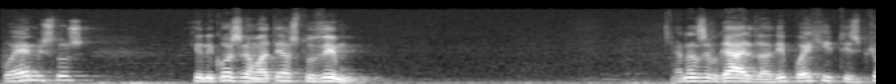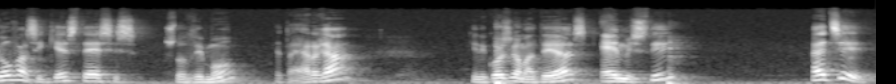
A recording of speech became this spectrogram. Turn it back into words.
ο έμιστος γενικός γραμματέας του Δήμου. Ένας ζευγάρι δηλαδή που έχει τις πιο βασικές θέσεις στο Δήμο για τα έργα, γενικός γραμματέας, έμιστη, έτσι.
